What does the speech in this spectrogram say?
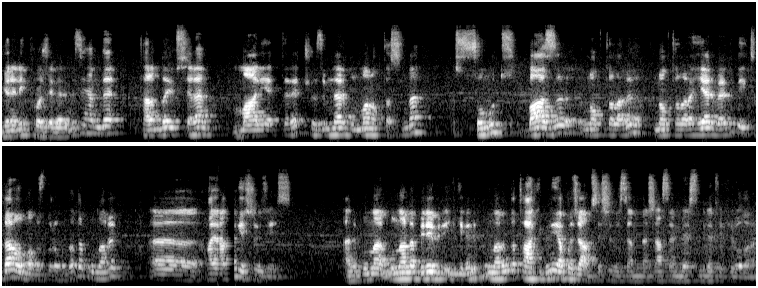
yönelik projelerimizi hem de tarımda yükselen maliyetlere çözümler bulma noktasında somut bazı noktaları noktalara yer verdik ve iktidar olmamız durumunda da bunları e, hayata geçireceğiz. Yani bunlar bunlarla birebir ilgilenip bunların da takibini yapacağım seçilirsem ben şahsen Mersin milletvekili olarak.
